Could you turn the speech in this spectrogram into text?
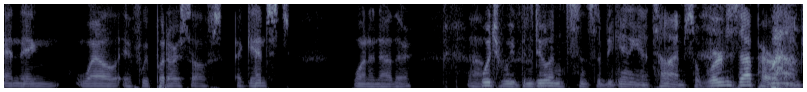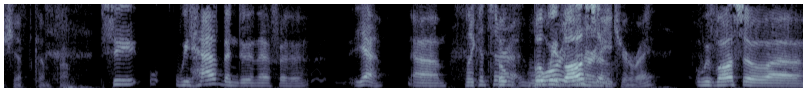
ending well if we put ourselves against one another. Um, Which we've been doing since the beginning of time. So where does that paradigm well, shift come from? See, we have been doing that for the yeah. Um, like it's but, but we've also nature, right? We've also uh,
